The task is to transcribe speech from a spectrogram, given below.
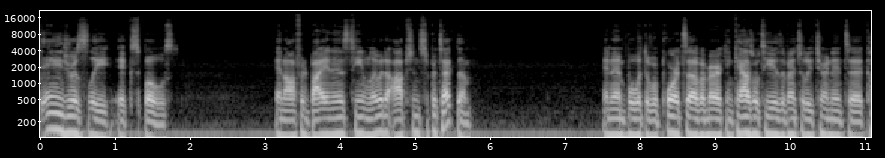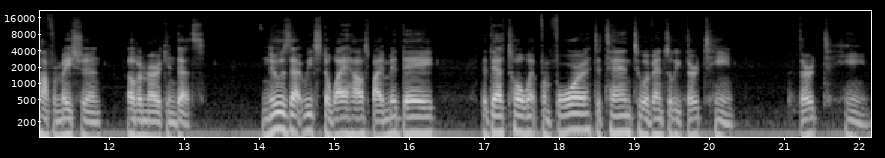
dangerously exposed and offered Biden and his team limited options to protect them. And then, but with the reports of American casualties eventually turned into confirmation of American deaths. News that reached the White House by midday, the death toll went from 4 to 10 to eventually 13. 13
